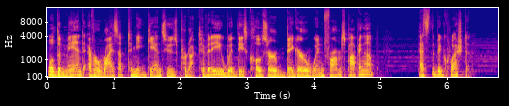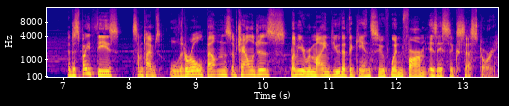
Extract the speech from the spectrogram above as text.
Will demand ever rise up to meet Gansu's productivity with these closer, bigger wind farms popping up? That's the big question. And despite these sometimes literal mountains of challenges, let me remind you that the Gansu wind farm is a success story.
